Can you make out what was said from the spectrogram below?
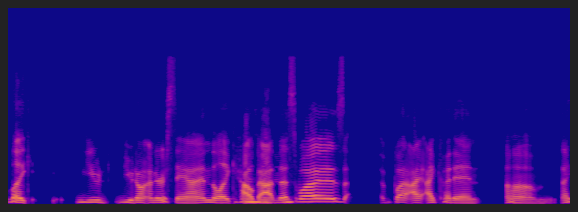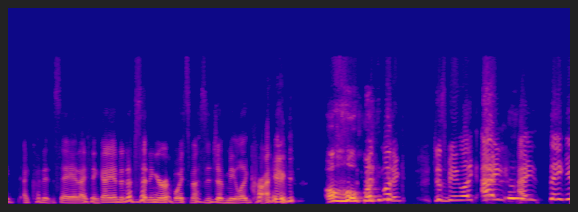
Like you you don't understand like how bad Mhm. this was, but I I couldn't um I I couldn't say it. I think I ended up sending her a voice message of me like crying. Oh my like just being like i i thank you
